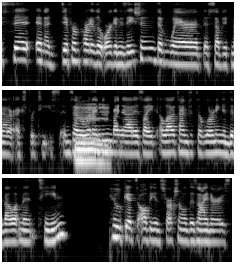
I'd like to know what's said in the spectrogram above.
sit in a different part of the organization than where the subject matter expertise. And so mm. what I mean mm. by that is like a lot of times it's a learning and development team who gets all the instructional designers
